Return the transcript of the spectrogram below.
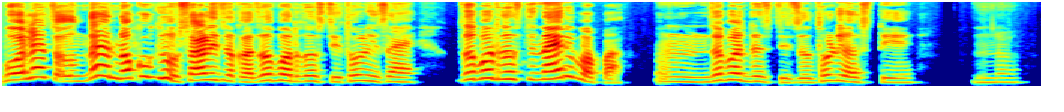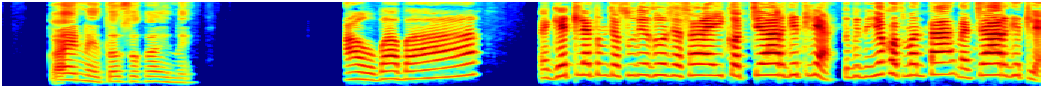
बोलायचं. नाही नको घेऊ. साडीचं का? जबरदस्ती थोडीच आहे. जबरदस्ती नाही रे बापा हम्म, जबरदस्तीचं थोडी असते. काय नाही तसं काही नाही. आओ बाबा. घेतल्या तुमच्या सुनेजोडच्या साड्या इकत चार घेतल्या. तुम्ही एकच म्हणता ना चार घेतल्या.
